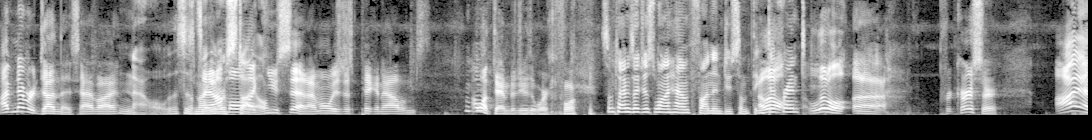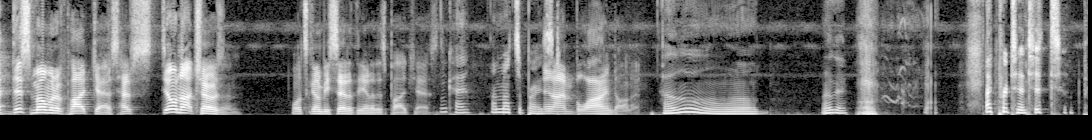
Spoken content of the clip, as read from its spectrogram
I've never done this, have I? No, this is Let's not say your I'm all style. like you said. I'm always just picking albums. I want them to do the work for me. Sometimes I just want to have fun and do something a little, different. A little uh, precursor. I, at this moment of podcast, have still not chosen what's going to be said at the end of this podcast, Okay, I'm not surprised. and I'm blind on it. Oh, okay. I pretended to be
